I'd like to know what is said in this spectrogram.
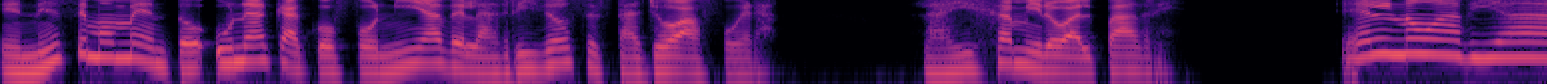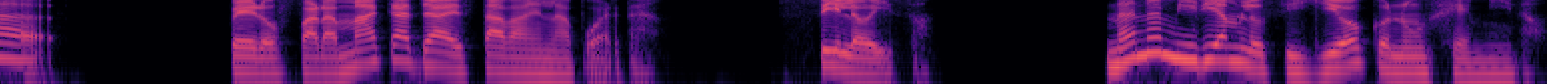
En ese momento, una cacofonía de ladridos estalló afuera. La hija miró al padre. Él no había... Pero Faramaca ya estaba en la puerta. Sí lo hizo. Nana Miriam lo siguió con un gemido.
